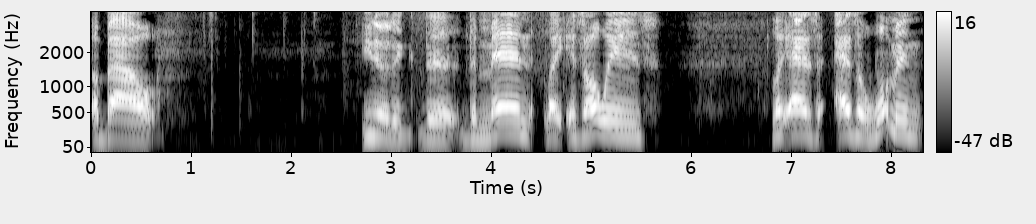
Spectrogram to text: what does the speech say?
about you know the the the men like it's always like as as a woman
